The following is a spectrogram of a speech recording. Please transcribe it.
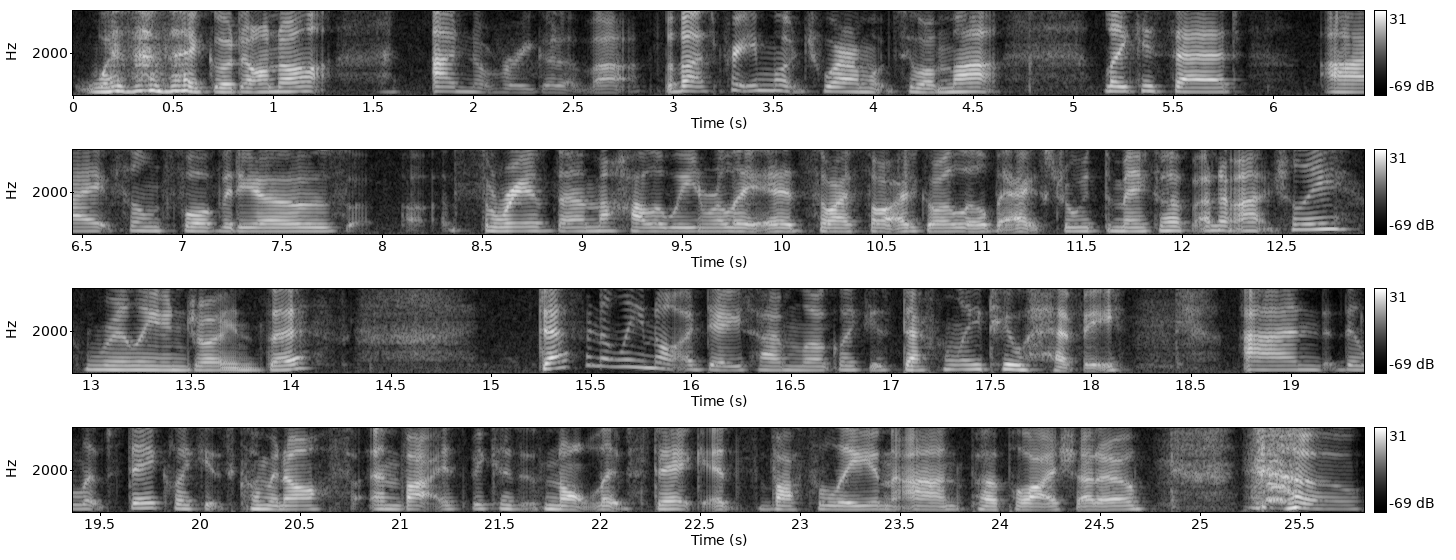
whether they're good or not I'm not very good at that. But that's pretty much where I'm up to on that. Like I said I filmed four videos, three of them are Halloween related so I thought I'd go a little bit extra with the makeup and I'm actually really enjoying this. Definitely not a daytime look like it's definitely too heavy. And the lipstick like it's coming off and that is because it's not lipstick it's Vaseline and purple eyeshadow. So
